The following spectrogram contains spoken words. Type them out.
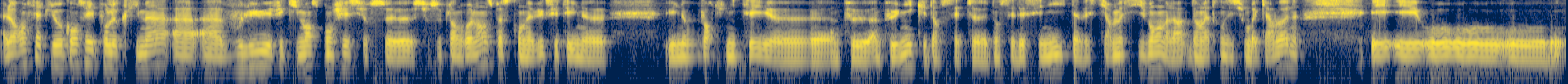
Alors en fait, le Haut Conseil pour le climat a, voulu effectivement se pencher sur ce, sur ce plan de relance parce qu'on a vu que c'était une, une opportunité euh, un, peu, un peu unique dans cette, dans ces décennies d'investir massivement dans la, dans la, transition bas carbone. Et, au,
